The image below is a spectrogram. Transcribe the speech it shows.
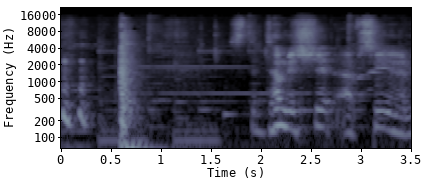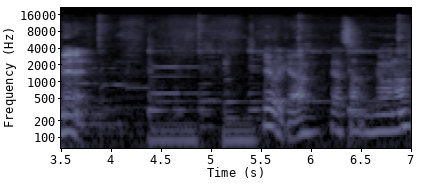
it's the dumbest shit I've seen in a minute. We go. Got something going on.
